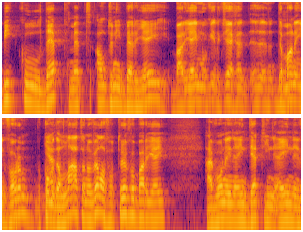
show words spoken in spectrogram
Be Cool Dep met Anthony Barrier. Barrier moet ik eerlijk zeggen, eh, de man in vorm. We komen Ja. er later nog wel even op terug op Barrier. Hij won in 1.13.1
